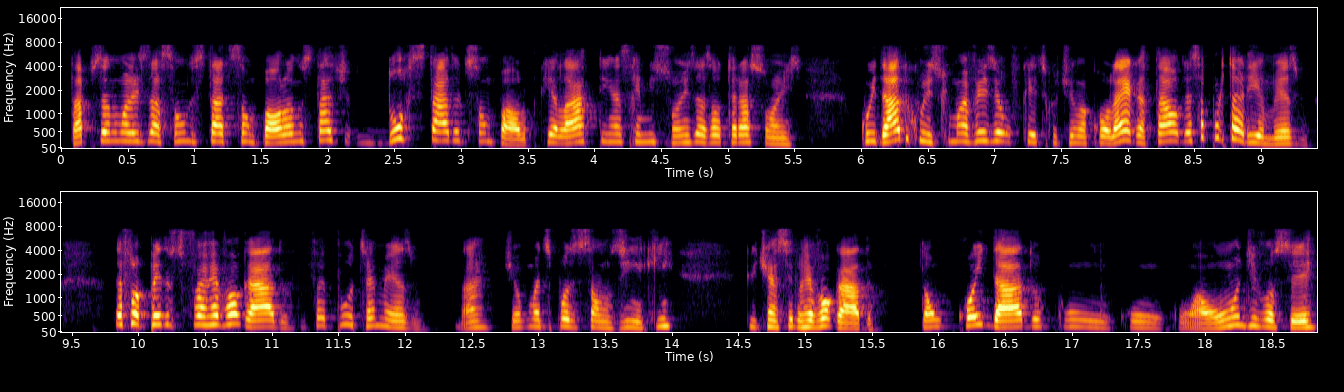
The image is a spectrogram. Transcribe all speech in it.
Está precisando de uma legislação do Estado de São Paulo, no estado, do Estado de São Paulo, porque lá tem as remissões das alterações. Cuidado com isso, que uma vez eu fiquei discutindo com uma colega tal, dessa portaria mesmo. Ela falou, Pedro, isso foi revogado. Eu falei, putz, é mesmo. Né? Tinha alguma disposiçãozinha aqui que tinha sido revogada. Então, cuidado com, com, com aonde você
